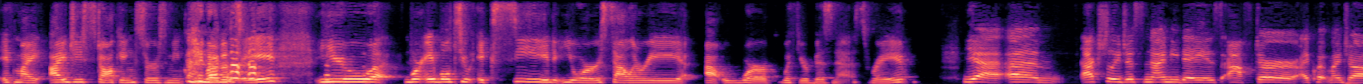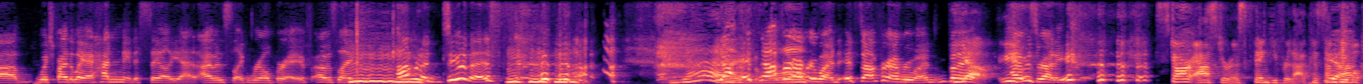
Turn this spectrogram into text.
if my IG stalking serves me correctly, you were able to exceed your salary at work with your business, right? Yeah, um, actually, just 90 days after I quit my job, which by the way, I hadn't made a sale yet. I was like real brave. I was like, I'm gonna do this. yeah, yeah, it's not for everyone. It's not for everyone, but yeah, I was ready. Star asterisk. Thank you for that, because some yeah. people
